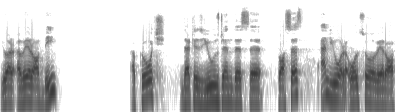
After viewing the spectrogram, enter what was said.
You are aware of the approach that is used in this uh, process and you are also aware of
